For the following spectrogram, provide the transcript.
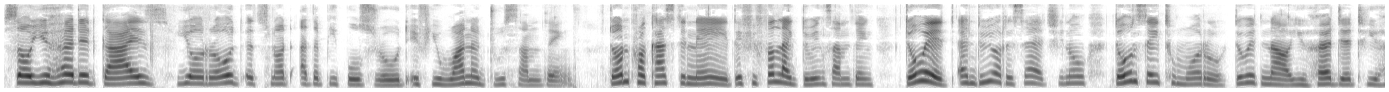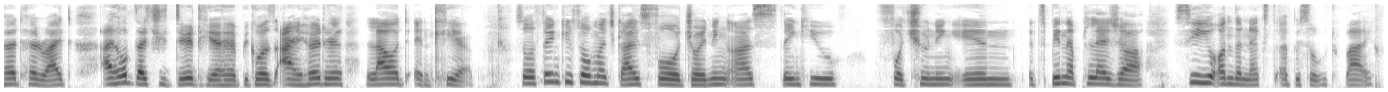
So you heard it guys, your road it's not other people's road. If you want to do something, don't procrastinate. If you feel like doing something, do it and do your research. You know, don't say tomorrow. Do it now. You heard it. You heard her right. I hope that you did hear her because I heard her loud and clear. So thank you so much guys for joining us. Thank you for tuning in. It's been a pleasure. See you on the next episode. Bye.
